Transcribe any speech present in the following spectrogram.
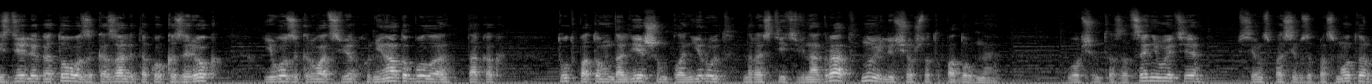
Изделие готово, заказали такой козырек. Его закрывать сверху не надо было, так как тут потом в дальнейшем планируют нарастить виноград, ну или еще что-то подобное. В общем-то, заценивайте. Всем спасибо за просмотр.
